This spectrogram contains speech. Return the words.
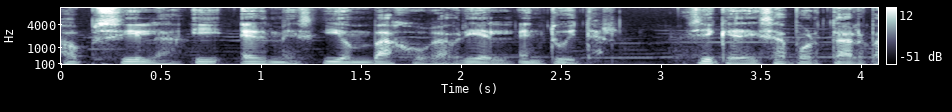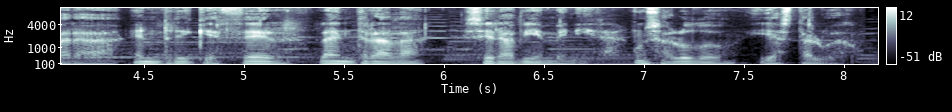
Hopsila y Hermes-Gabriel en Twitter. Si queréis aportar para enriquecer la entrada, será bienvenida. Un saludo y hasta luego.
